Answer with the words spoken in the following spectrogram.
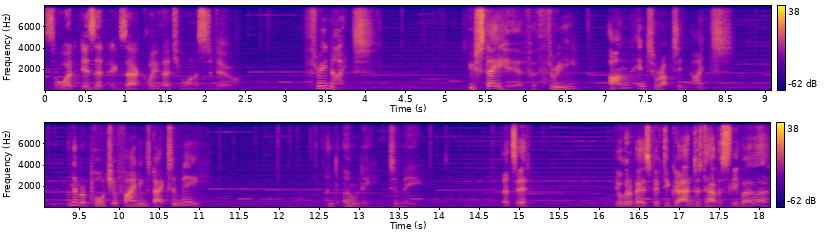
So what is it exactly that you want us to do? Three nights. You stay here for three uninterrupted nights and then report your findings back to me. And only to me. That's it? You're going to pay us 50 grand just to have a sleepover?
